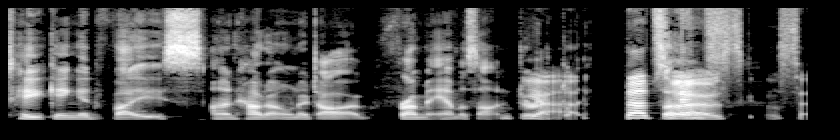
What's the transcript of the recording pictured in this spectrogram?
taking advice on how to own a dog from Amazon directly. That's So- what I was gonna say.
